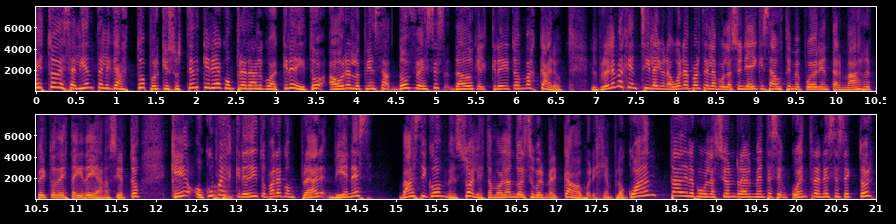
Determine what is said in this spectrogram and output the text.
Esto desalienta el gasto porque si usted quería comprar algo a crédito, ahora lo piensa dos veces, dado que el crédito es más caro. El problema es que en Chile hay una buena parte de la población, y ahí quizás usted me puede orientar más respecto de esta idea, ¿no es cierto?, que ocupa el crédito para comprar bienes básicos mensuales. Estamos hablando del supermercado, por ejemplo. ¿Cuánta de la población realmente se encuentra en ese sector?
